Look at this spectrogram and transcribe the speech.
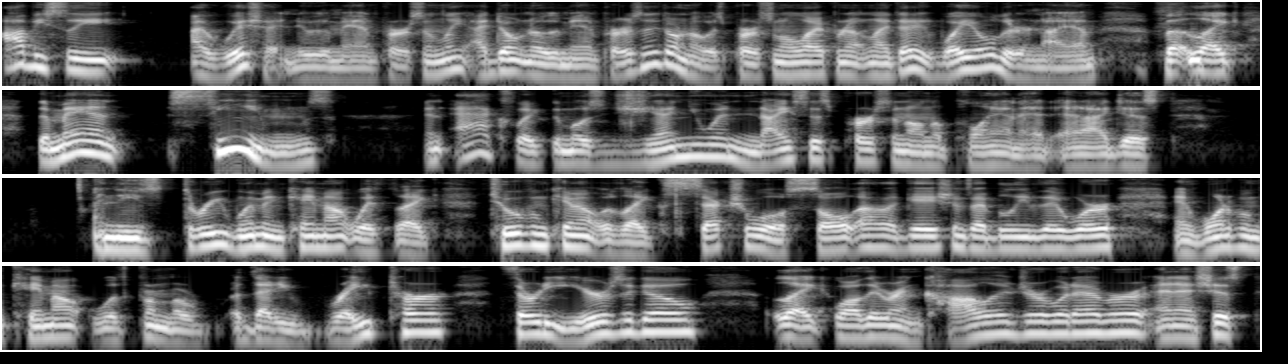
obviously I wish I knew the man personally. I don't know the man personally. I don't know his personal life or nothing like that. He's way older than I am. But like the man seems and acts like the most genuine, nicest person on the planet. And I just and these three women came out with like two of them came out with like sexual assault allegations, I believe they were, and one of them came out with from a that he raped her 30 years ago, like while they were in college or whatever. And it's just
